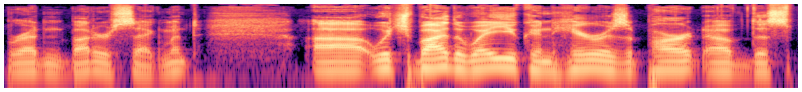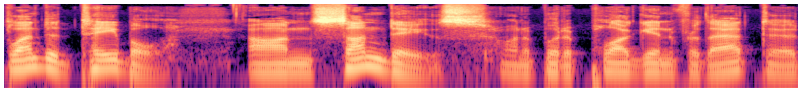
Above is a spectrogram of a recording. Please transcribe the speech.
Bread and Butter segment, which, by the way, you can hear as a part of the Splendid Table on Sundays. I want to put a plug in for that. Uh,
